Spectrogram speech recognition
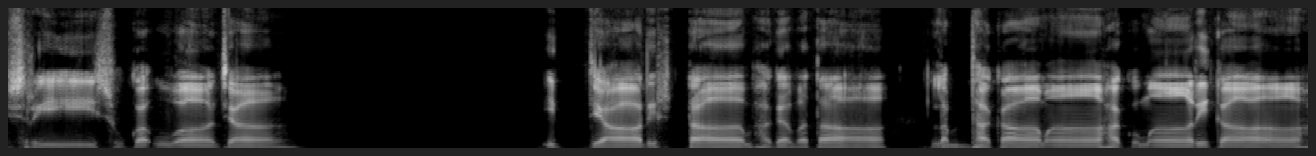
श्रीशुक उवाच इत्यादिष्टा भगवता लब्धकामाः कुमारिकाः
